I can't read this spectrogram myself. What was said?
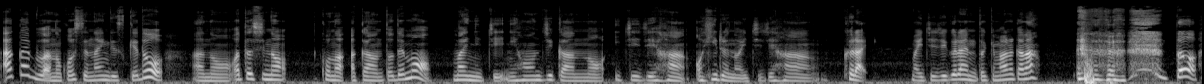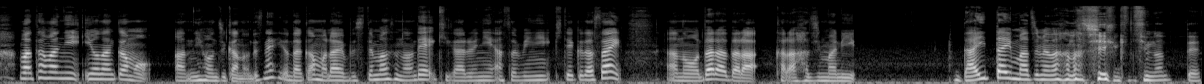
アーカイブは残してないんですけど、あの、私のこのアカウントでも、毎日日本時間の1時半、お昼の1時半くらい、まあ1時ぐらいの時もあるかな。と、まあ、たまに夜中も、あ、日本時間のですね、夜中もライブしてますので、気軽に遊びに来てください。あの、ダラダラから始まり、大体真面目な話になって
